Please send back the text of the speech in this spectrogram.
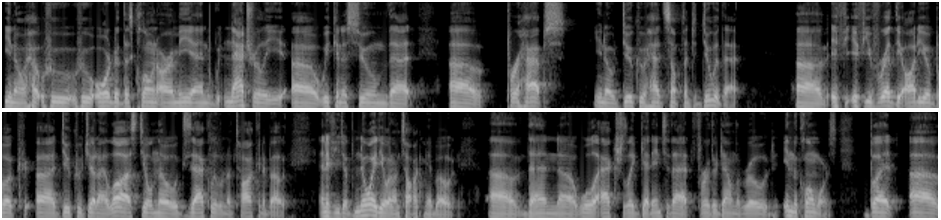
you know how, who who ordered this clone army and w- naturally uh we can assume that uh perhaps you know Dooku had something to do with that. Uh if if you've read the audiobook uh Dooku Jedi Lost you'll know exactly what I'm talking about. And if you have no idea what I'm talking about uh then uh, we'll actually get into that further down the road in the Clone Wars. But uh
